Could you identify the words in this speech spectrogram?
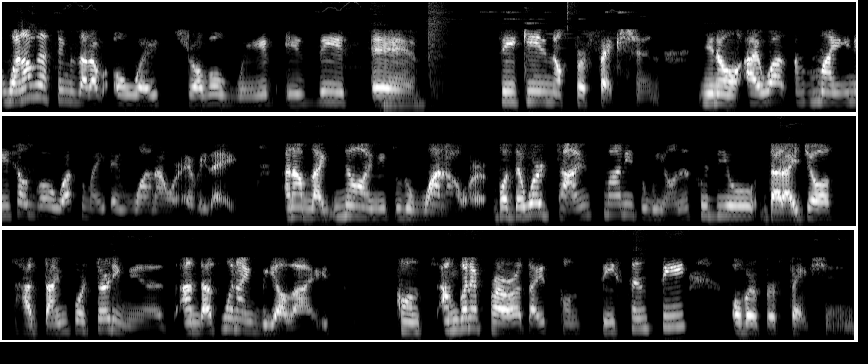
one of the things that I've always struggled with is this uh, seeking of perfection. You know, I was my initial goal was to meditate one hour every day. And I'm like, no, I need to do one hour. But there were times, Manny, to be honest with you, that I just had time for 30 minutes. And that's when I realized cons- I'm going to prioritize consistency over perfection.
